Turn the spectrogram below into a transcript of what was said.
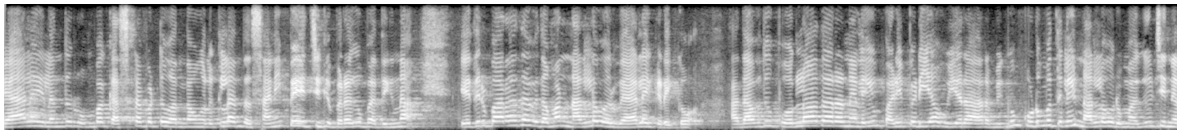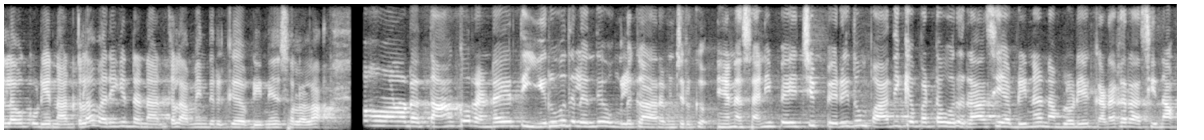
வேலையிலேருந்து ரொம்ப கஷ்டப்பட்டு வந்தவங்களுக்குலாம் அந்த சனி பயிற்சிக்கு பிறகு பார்த்திங்கன்னா எதிர்பாராத விதமாக நல்ல ஒரு வேலை கிடைக்கும். அதாவது பொருளாதார நிலையும் படிப்படியாக உயர ஆரம்பிக்கும். குடும்பத்திலையும் நல்ல ஒரு மகிழ்ச்சி நிலவக்கூடிய நாட்களாக வருகின்ற நாட்கள் அமைந்திருக்கு அப்படின்னே சொல்லலாம். அவனோட தாக்கம் ரெண்டாயிரத்தி இருபதுலேருந்தே உங்களுக்கு ஆரம்பிச்சிருக்கும் ஏன்னா சனி பயிற்சி பெரிதும் பாதிக்கப்பட்ட ஒரு ராசி அப்படின்னா நம்மளுடைய கடகராசி தான்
